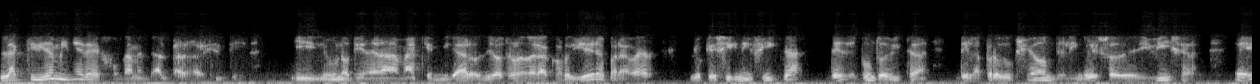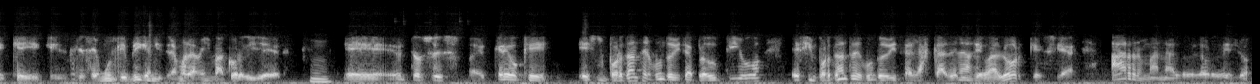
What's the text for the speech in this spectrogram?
La actividad minera es fundamental para la Argentina y uno tiene nada más que mirar del otro lado de la cordillera para ver lo que significa desde el punto de vista de la producción, del ingreso de divisas eh, que, que- que se multiplican y tenemos la misma cordillera. Mm. Eh, entonces, eh, creo que es importante desde el punto de vista productivo, es importante desde el punto de vista de las cadenas de valor que se arman alrededor de ello.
